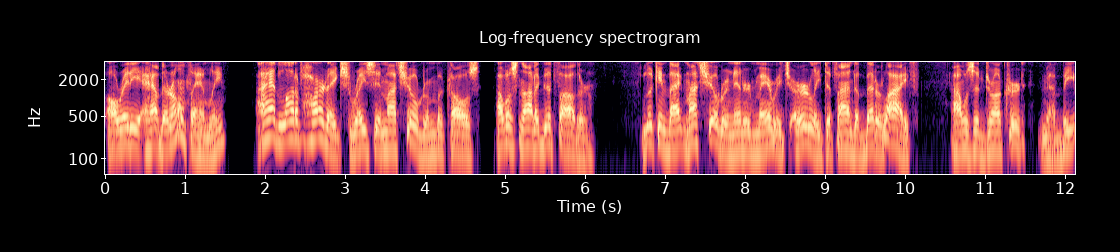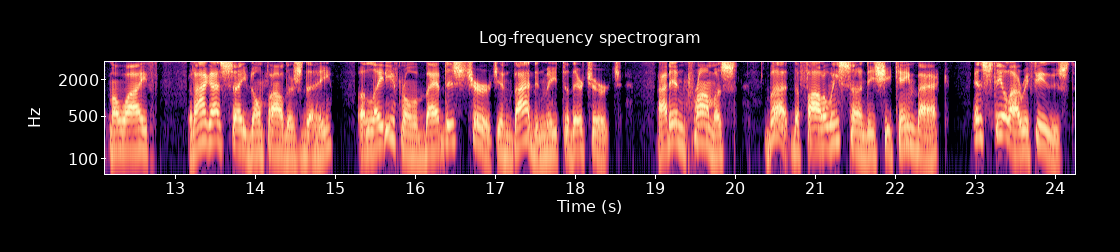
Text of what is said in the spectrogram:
already have their own family. I had a lot of heartaches raising my children because I was not a good father. Looking back, my children entered marriage early to find a better life. I was a drunkard, I beat my wife, but I got saved on Father's Day a lady from a Baptist church invited me to their church. I didn't promise, but the following Sunday she came back, and still I refused.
